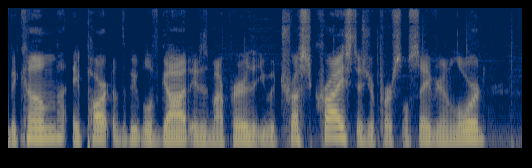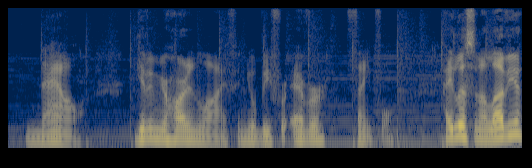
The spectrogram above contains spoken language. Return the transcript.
become a part of the people of God, it is my prayer that you would trust Christ as your personal Savior and Lord now. Give Him your heart and life, and you'll be forever thankful. Hey, listen, I love you,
